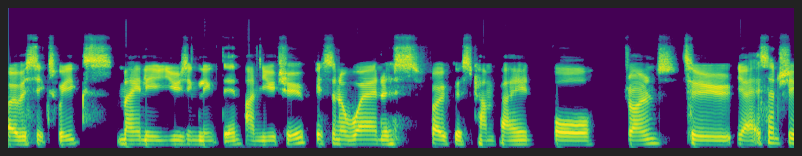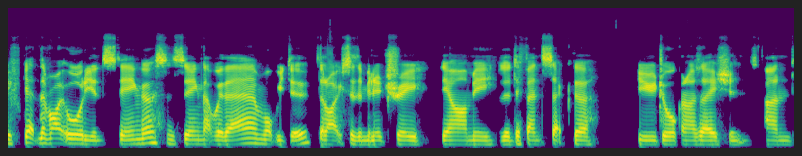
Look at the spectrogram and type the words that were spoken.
over six weeks, mainly using LinkedIn and YouTube. It's an awareness focused campaign for drones to yeah essentially get the right audience seeing us and seeing that we're there and what we do. The likes of the military the army the defense sector huge organizations. And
